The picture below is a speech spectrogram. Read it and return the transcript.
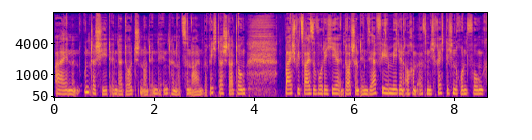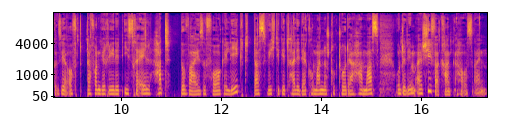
einen Unterschied in der deutschen und in der internationalen Berichterstattung. Beispielsweise wurde hier in Deutschland in sehr vielen Medien, auch im öffentlich-rechtlichen Rundfunk, sehr oft davon geredet, Israel hat Beweise vorgelegt, dass wichtige Teile der Kommandostruktur der Hamas unter dem Al-Shifa-Krankenhaus seien.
